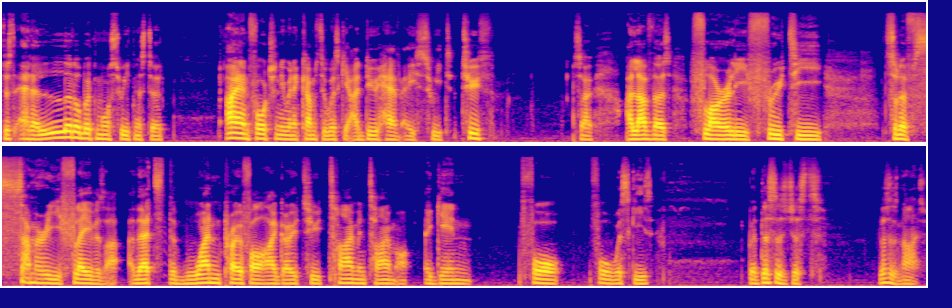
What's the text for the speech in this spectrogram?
Just add a little bit more sweetness to it. I, unfortunately, when it comes to whiskey, I do have a sweet tooth. So I love those florally, fruity, sort of summery flavors. That's the one profile I go to time and time again for for whiskeys. But this is just this is nice.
